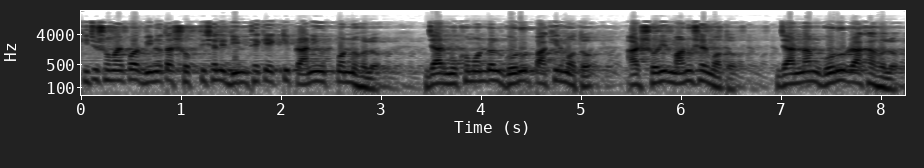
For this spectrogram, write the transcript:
কিছু সময় পর বিনতার শক্তিশালী ডিম থেকে একটি প্রাণী উৎপন্ন হলো, যার মুখমণ্ডল গরুর পাখির মতো আর শরীর মানুষের মতো, যার নাম গরুর রাখা হলো।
